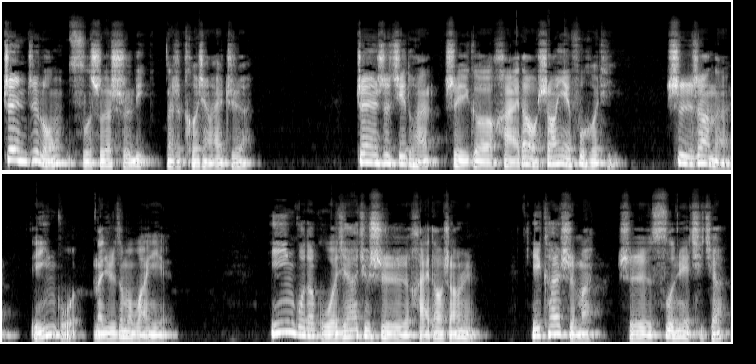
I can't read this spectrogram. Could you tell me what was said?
郑芝龙此时的实力那是可想而知啊！郑氏集团是一个海盗商业复合体。事实上呢，英国那就是这么玩意。英国的国家就是海盗商人，一开始嘛是肆虐起家，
